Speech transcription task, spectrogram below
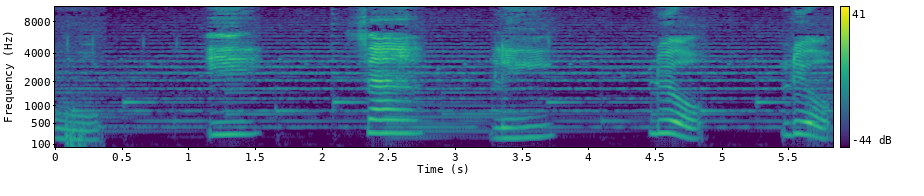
五一三零六六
